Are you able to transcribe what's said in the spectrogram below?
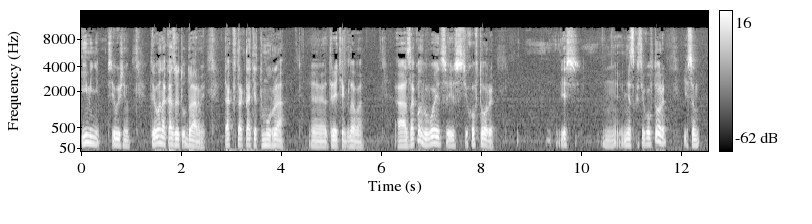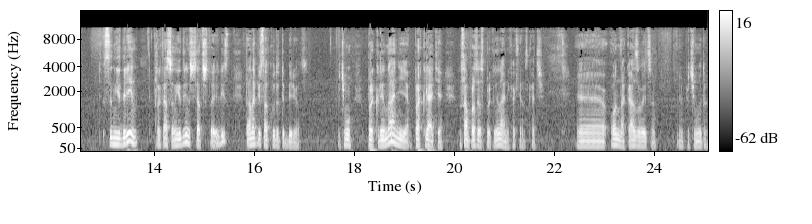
имени Всевышнего, то его наказывают ударами. Так в трактате Тмура, э, третья глава. А закон выводится из стихов Торы. Есть несколько стихов Торы, и сын Ядрин, трактат Сын Ядрин, 66 лист, там написано, откуда это берется. Почему проклинание, проклятие, ну, сам процесс проклинания, как я сказать, э, он наказывается почему-то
